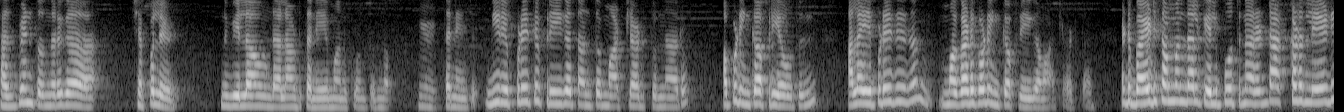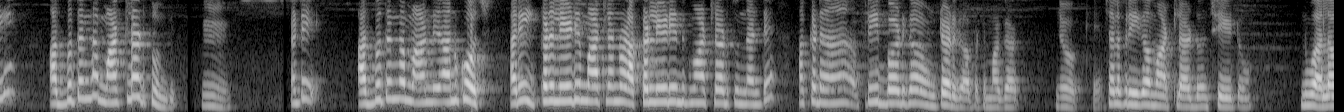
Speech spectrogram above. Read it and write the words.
హస్బెండ్ తొందరగా చెప్పలేడు. నువ్వు ఇలా ఉండాలా అంటే తను ఏమనుకుంటుందో. తను ఏం మీరు ఎప్పుడైతే ఫ్రీగా తనతో మాట్లాడుతున్నారో అప్పుడు ఇంకా ఫ్రీ అవుతుంది. అలా ఎప్పుడైతే మగాడు కూడా ఇంకా ఫ్రీగా మాట్లాడతారు అంటే బయట సంబంధాలకు వెళ్ళిపోతున్నారంటే అక్కడ లేడీ అద్భుతంగా మాట్లాడుతుంది. అంటే అద్భుతంగా మా అనుకోవచ్చు. అరే ఇక్కడ లేడీ మాట్లాడినాడు అక్కడ లేడీ ఎందుకు మాట్లాడుతుందంటే అక్కడ ఫ్రీ బర్డ్గా ఉంటాడు కాబట్టి మగాడు. ఓకే. చాలా ఫ్రీగా మాట్లాడడం చేయటం. నువ్వు అలా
